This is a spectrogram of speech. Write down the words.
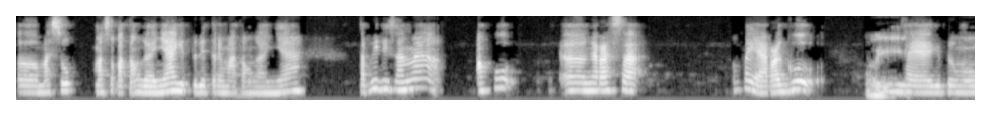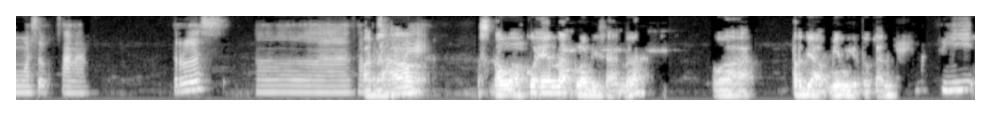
eh, masuk masuk atau enggaknya gitu diterima atau enggaknya tapi di sana aku eh, ngerasa apa ya ragu Oh iya. kayak gitu mau masuk sana terus eh, sampai Padahal sore setahu aku enak loh di sana. Wah, terjamin gitu kan. sih.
